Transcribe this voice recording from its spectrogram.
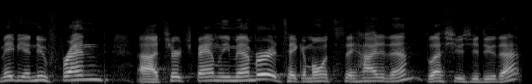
maybe a new friend, uh, church family member? Take a moment to say hi to them. Bless you as you do that.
